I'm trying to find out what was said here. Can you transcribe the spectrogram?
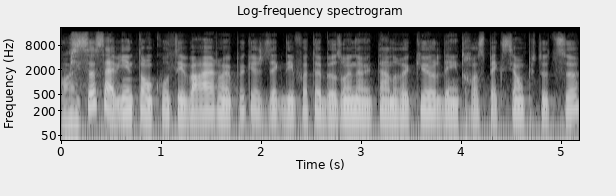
Ouais. Puis ça, ça vient de ton côté vert un peu, que je disais que des fois, tu as besoin d'un temps de recul, d'introspection, puis tout ça.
